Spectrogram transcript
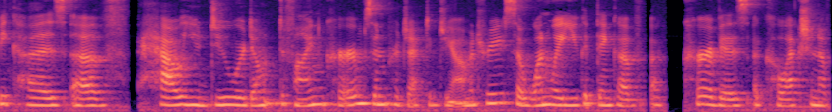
because of how you do or don't define curves in projective geometry. So, one way you could think of a curve is a collection of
